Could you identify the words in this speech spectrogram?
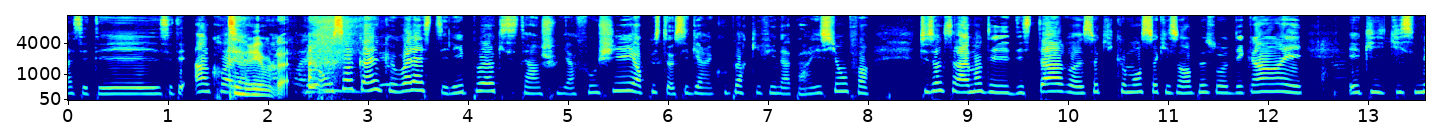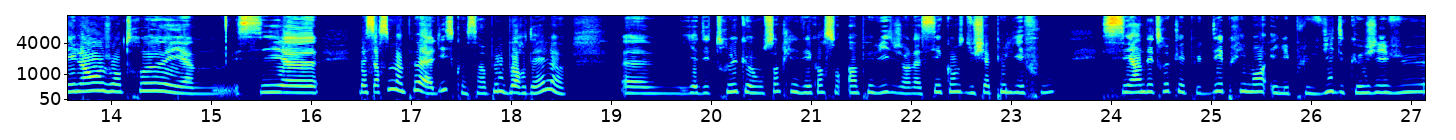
ah c'était c'était incroyable Terrible. Mais on sent quand même que voilà, c'était l'époque, c'était un chouïa fauché. En plus, t'as aussi Gary Cooper qui fait une apparition. Enfin, tu sens que c'est vraiment des, stars, euh, ceux qui commencent, ceux qui sont un peu sur le déclin et, qui, se mélangent entre eux. Et euh, c'est, euh, bah, ça ressemble un peu à Alice, quoi. C'est un peu le bordel. Euh, Il y a des trucs, on sent que les décors sont un peu vides, genre la séquence du chapelier fou. C'est un des trucs les plus déprimants et les plus vides que j'ai vu.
